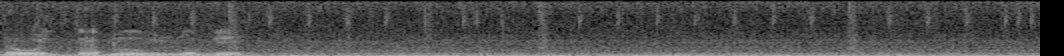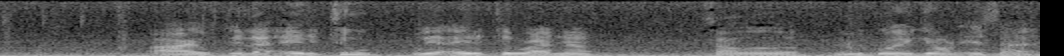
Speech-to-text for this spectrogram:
doors and stuff moving a little bit. All right, we're still at 82. We at 82 right now. So uh, let me go ahead and get on the inside.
